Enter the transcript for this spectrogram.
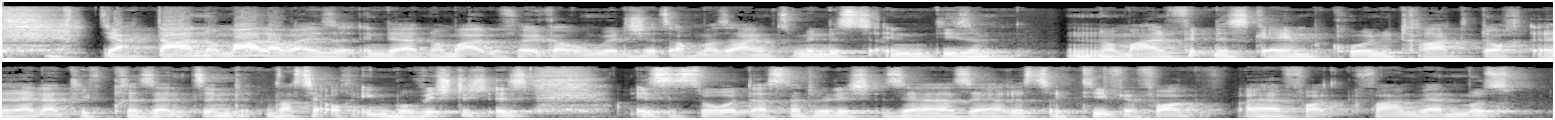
ja, da normalerweise in der Normalbevölkerung würde ich jetzt auch mal sagen, zumindest in diesem normalen Fitness-Game Kohlenhydrate doch relativ präsent sind, was ja auch irgendwo wichtig ist, ist es so, dass natürlich sehr, sehr restriktiv hier vor, äh, fortgefahren werden muss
